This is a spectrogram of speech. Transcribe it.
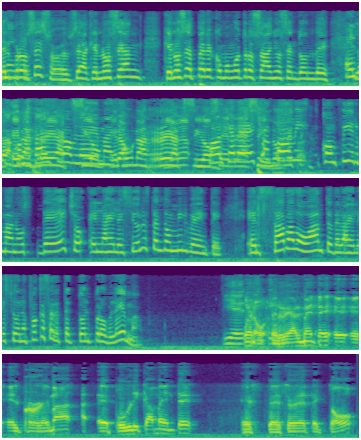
del proceso, o sea, que no sean, que no se espere como en otros años en donde la, era reacción, era una reacción. Porque de hecho, Tommy, confírmanos, de hecho, en las elecciones del 2020, el sábado antes de las elecciones fue que se detectó el problema. bueno, realmente eh, eh, el problema públicamente este, se detectó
